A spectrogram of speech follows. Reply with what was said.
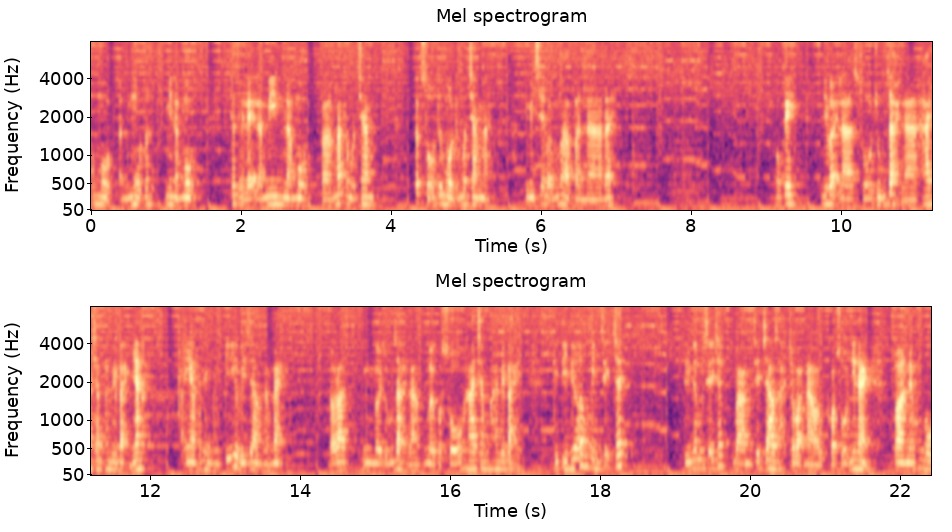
Không một là đúng, một thôi. Min là một. Theo thể lệ là min là một và max là 100 các số từ 1 đến 100 mà. Thì mình sẽ bấm vào phần à, đây. Ok như vậy là số trúng giải là 227 nhá. Anh em có thể nhìn kỹ ở video ngày hôm nay. Đó là người trúng giải là người có số 227 thì tí nữa mình sẽ check tí nữa mình sẽ check và mình sẽ trao giải cho bạn nào có số như này. Và nếu không có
